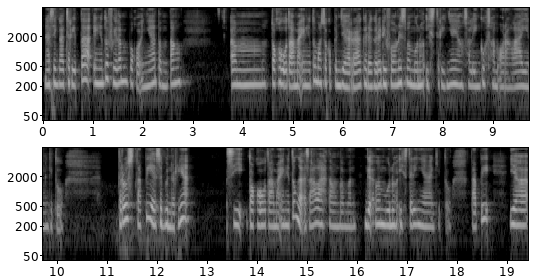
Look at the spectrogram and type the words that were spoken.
Nah singkat cerita ini tuh film pokoknya tentang um, tokoh utama ini tuh masuk ke penjara gara-gara difonis membunuh istrinya yang selingkuh sama orang lain gitu. Terus tapi ya sebenarnya si tokoh utama ini tuh nggak salah teman-teman nggak membunuh istrinya gitu tapi ya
